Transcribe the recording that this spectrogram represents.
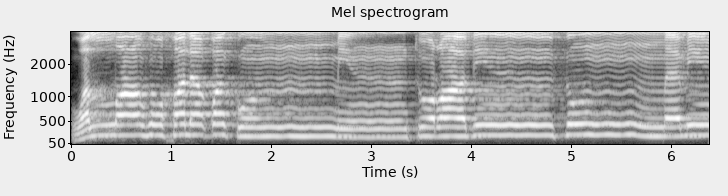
والله خلقكم من تراب ثم من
